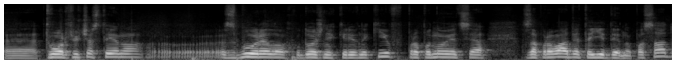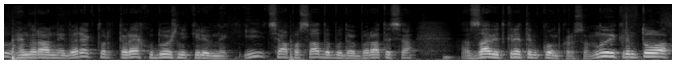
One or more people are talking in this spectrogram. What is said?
е, творчу частину е, збурило художніх керівників. Пропонується запровадити єдину посаду генеральний директор художній керівник. І ця посада буде обиратися за відкритим конкурсом. Ну і крім того,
